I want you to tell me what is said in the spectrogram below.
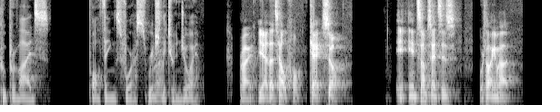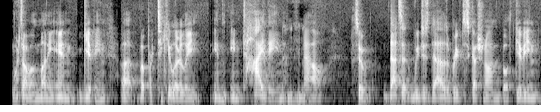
who provides all things for us richly Right. to enjoy. Right. Yeah, that's helpful. Okay, so in, in some senses, we're talking about we're talking about money and giving, uh, but particularly in in tithing Mm-hmm. now. So that's a we just that was a brief discussion on both giving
